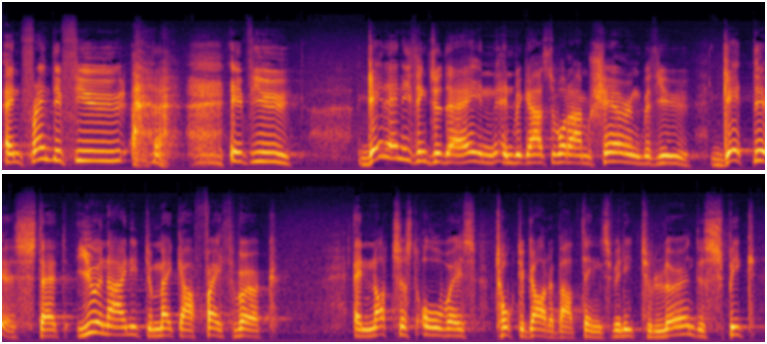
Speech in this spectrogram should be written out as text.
And friend, if you if you get anything today in, in regards to what I'm sharing with you, get this that you and I need to make our faith work and not just always talk to God about things. We need to learn to speak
